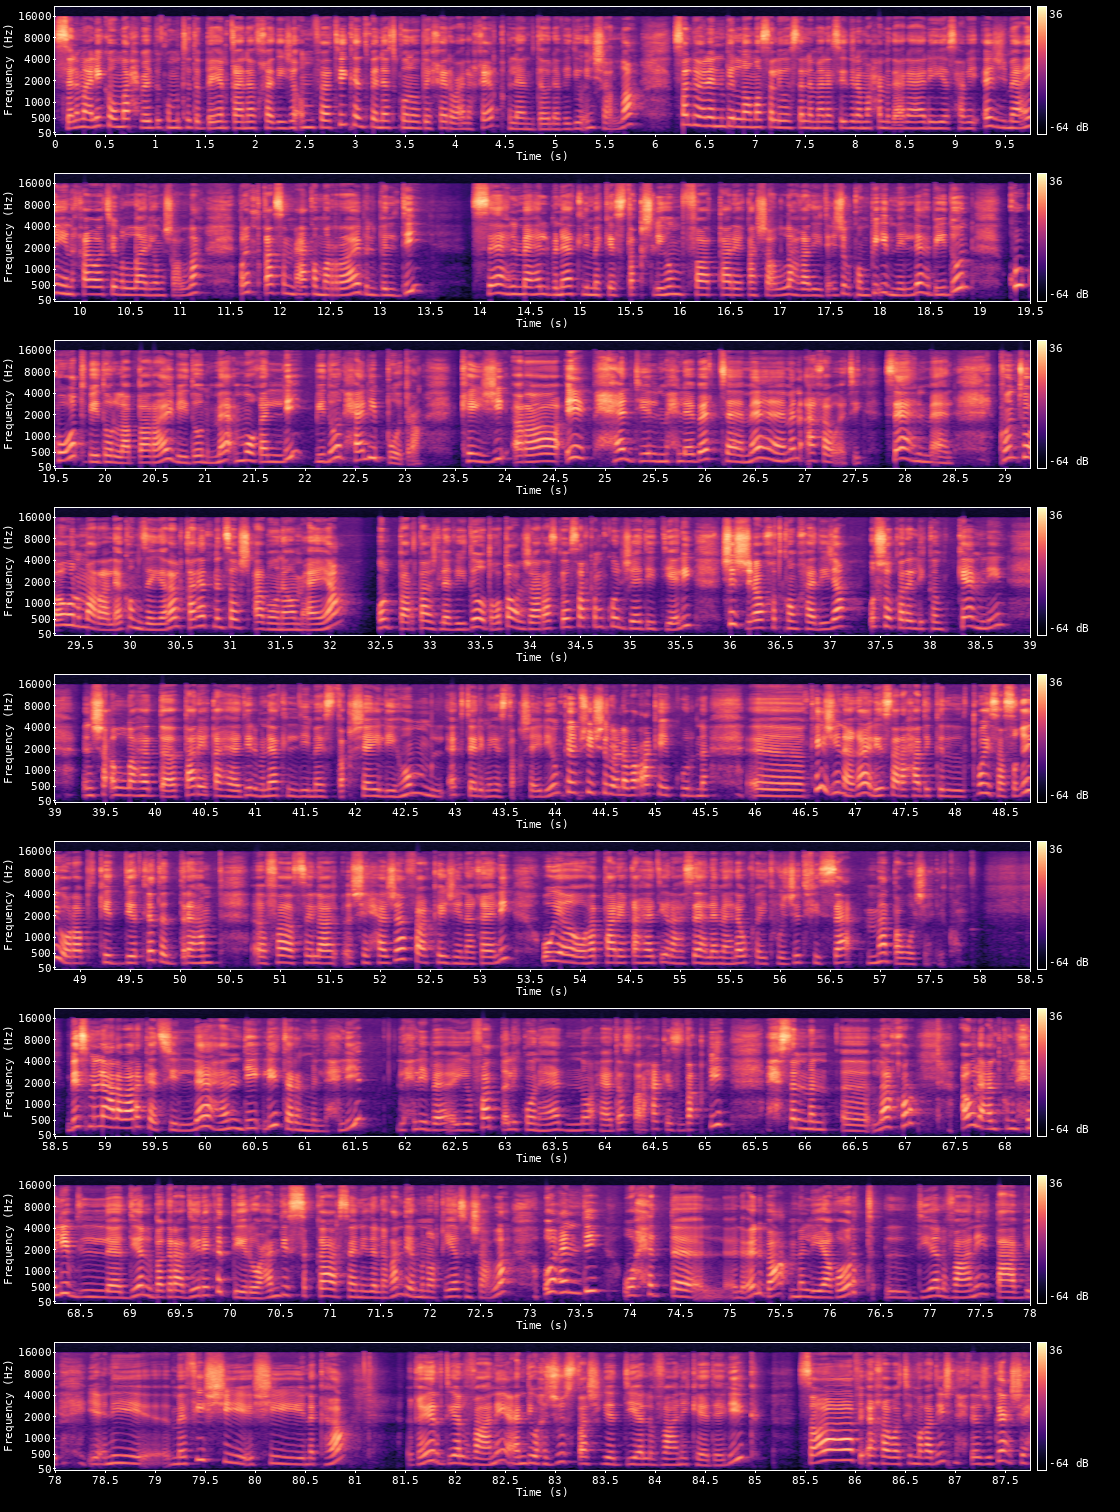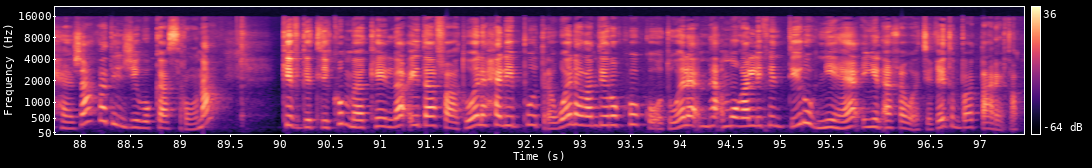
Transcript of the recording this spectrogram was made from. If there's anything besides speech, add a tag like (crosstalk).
السلام عليكم ومرحبا بكم متتبعين قناة خديجة أم فاتي. كنتمنى تكونوا بخير وعلى خير قبل أن نبداو الفيديو إن شاء الله. صلوا على النبي اللهم صل وسلم على سيدنا محمد وعلى آله وصحبه أجمعين. خواتي بالله اليوم إن شاء الله بغيت نتقاسم معكم الراي بالبلدي. ساهل مع البنات اللي ما كيصدقش ليهم فالطريقة إن شاء الله غادي تعجبكم بإذن الله بدون كوكوط بدون لاباراي بدون ماء مغلي بدون حليب بودرة. كيجي رائع بحال ديال المحلبات تماما أخواتي. ساهل مال كنتوا أول مرة لكم زيارة القناه ما تنساوش ابوناو معايا. والبارطاج لا فيديو ضغطوا على الجرس كيوصلكم كل جديد ديالي. شجعوا اختكم خديجة وشكرا لكم كاملين. إن شاء الله هاد الطريقة هذه البنات اللي ما يستقشاي ليهم الأكثر ما يستقشاي ليهم كنمشيو نشريو على برا كيكون آه كيجينا غالي صراحة ديك الطويصة صغيره كيدير 3 دراهم آه فاصلة شي حاجة فكيجينا غالي. وهاد الطريقة هذه راه سهله مهله وكيتوجد في الساعة ما نطولش عليكم. بسم الله على بركة الله عندي لتر من الحليب. الحليب يفضل يكون هذا النوع هذا صراحة كيصدق فيه أحسن من آه الآخر. أولا عندكم الحليب ديال البقرة direct كديروه عندي السكر ثاني اللي غندير منه القياس إن شاء الله. وعندي واحد العلبة من الياغورت ديال فاني طاب يعني ما فيش شي شي نكهة غير ديال الفاني عندي واحد جوج ساشيات ديال الفاني كذلك. صافي أخواتي ما غاديش نحتاجو كاع شي حاجة. غادي نجيبو كاسرونة. كيف قلت لكم ما كاين لا إضافات ولا حليب بودرة ولا غنديروا كوكوط ولا ماء مغلي فين ديروه نهائيا أخواتي غير تبعوا الطريقة.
